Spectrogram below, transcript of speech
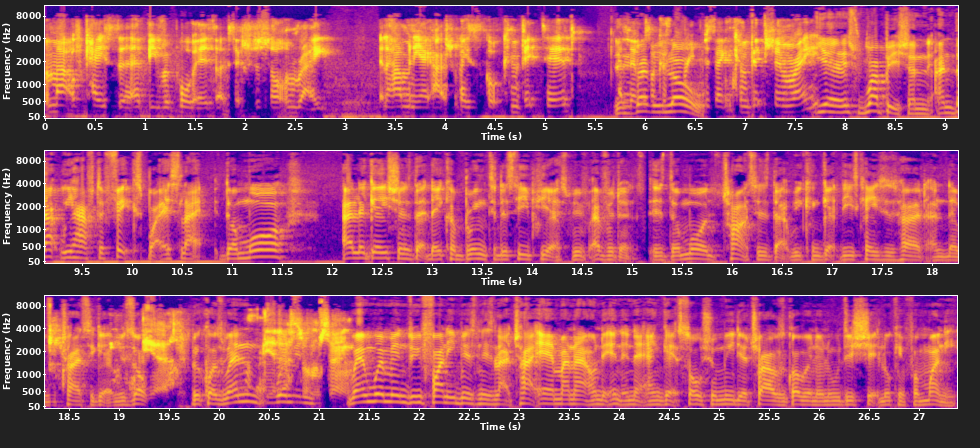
the amount of cases that have been reported like sexual assault and rape, and how many actual cases got convicted. and It's there was very like a low. three percent conviction rate. Yeah, it's rubbish, and and that we have to fix. But it's like the more allegations that they can bring to the CPS with evidence is the more chances that we can get these cases heard and then we try to get a result. Yeah. Because when Yeah, women that's what I'm saying. when women do funny business like try air man out on the internet and get social media trials going and all this shit looking for money,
